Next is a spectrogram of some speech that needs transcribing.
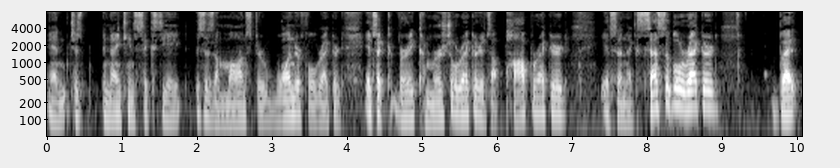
And just in 1968, this is a monster, wonderful record. It's a very commercial record. It's a pop record. It's an accessible record, but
